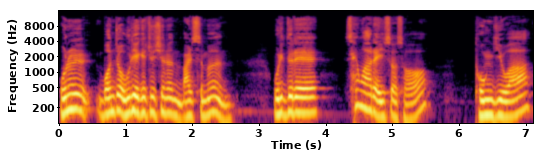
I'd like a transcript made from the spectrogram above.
오늘 먼저 우리에게 주시는 말씀은 우리들의 생활에 있어서 동기와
